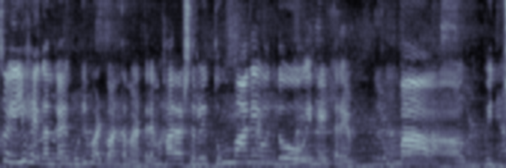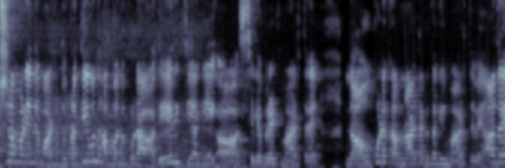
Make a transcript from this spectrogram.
ಸೊ ಇಲ್ಲಿ ಹೇಗಂದರೆ ಗುಡಿ ಪಾಡ್ವ ಅಂತ ಮಾಡ್ತಾರೆ. ಮಹಾರಾಷ್ಟ್ರದಲ್ಲಿ ತುಂಬಾ ಒಂದು ಏನು ಹೇಳ್ತಾರೆ, ತುಂಬ ವಿಜೃಂಭಣೆಯಿಂದ ಮಾಡ್ತಾರೆ ಪ್ರತಿಯೊಂದು ಹಬ್ಬನೂ ಕೂಡ ಅದೇ ರೀತಿಯಾಗಿ ಸೆಲೆಬ್ರೇಟ್ ಮಾಡ್ತಾರೆ. ನಾವು ಕೂಡ ಕರ್ನಾಟಕದಲ್ಲಿ ಮಾಡ್ತೇವೆ. ಆದರೆ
